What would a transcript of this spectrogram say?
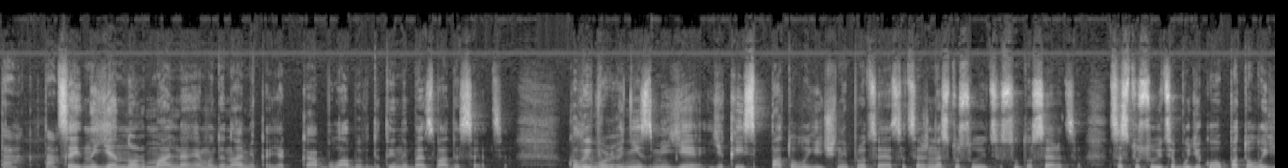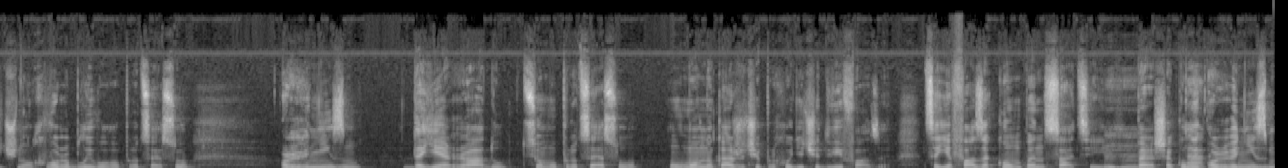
так, так. Це не є нормальна гемодинаміка, яка була би в дитини без вади серця. Коли в організмі є якийсь патологічний процес, це ж не стосується суто серця, це стосується будь-якого патологічного хворобливого процесу, організм дає раду цьому процесу, ну, умовно кажучи, проходячи дві фази. Це є фаза компенсації. Мгм, Перша, коли так. організм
